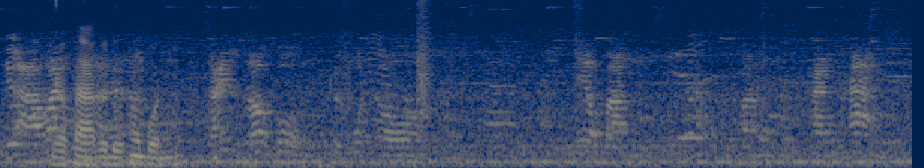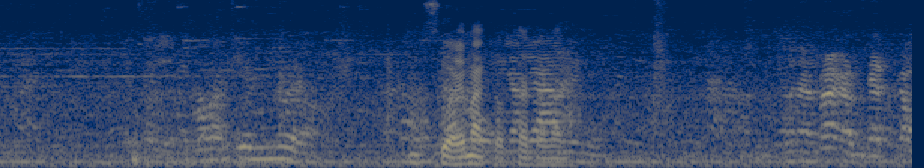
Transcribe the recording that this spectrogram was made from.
เดี๋ยวพาไปดูข้างบนใช้ล้อโค้งเป็นคนเอาเนี่ยบังบังทางข้างสวยมากกับท่านประธานเพราะนั้นมากกับแค่เก้า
